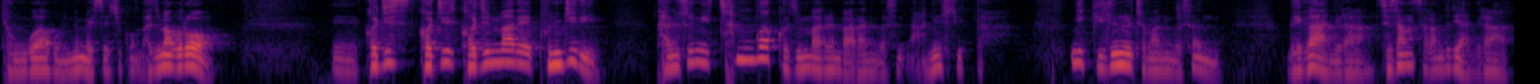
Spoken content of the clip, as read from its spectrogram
경고하고 있는 메시지고 마지막으로 예, 거짓, 거짓, 거짓말의 본질이 단순히 참과 거짓말을 말하는 것은 아닐 수 있다. 이 기준을 정하는 것은 내가 아니라 세상 사람들이 아니라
